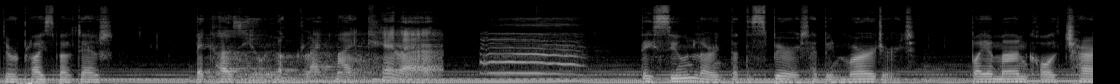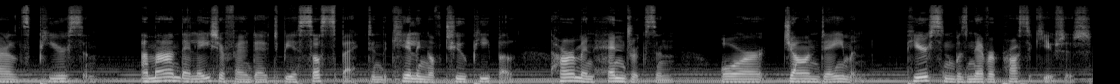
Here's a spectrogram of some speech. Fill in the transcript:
The reply spelt out, Because you look like my killer. They soon learned that the spirit had been murdered by a man called Charles Pearson, a man they later found out to be a suspect in the killing of two people, Herman Hendrickson or John Damon. Pearson was never prosecuted.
